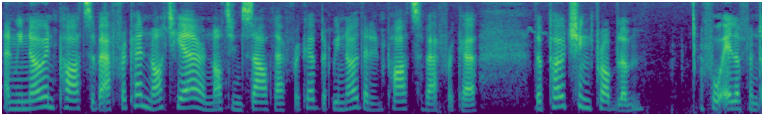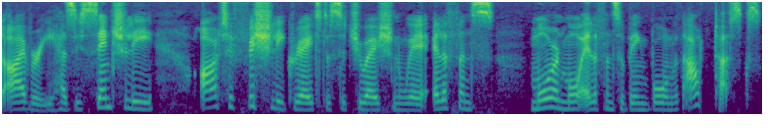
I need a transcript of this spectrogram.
And we know in parts of Africa, not here and not in South Africa, but we know that in parts of Africa, the poaching problem for elephant ivory has essentially artificially created a situation where elephants, more and more elephants are being born without tusks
